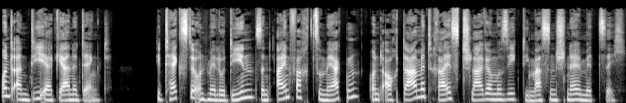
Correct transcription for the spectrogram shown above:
und an die er gerne denkt. Die Texte und Melodien sind einfach zu merken und auch damit reißt Schlagermusik die Massen schnell mit sich.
